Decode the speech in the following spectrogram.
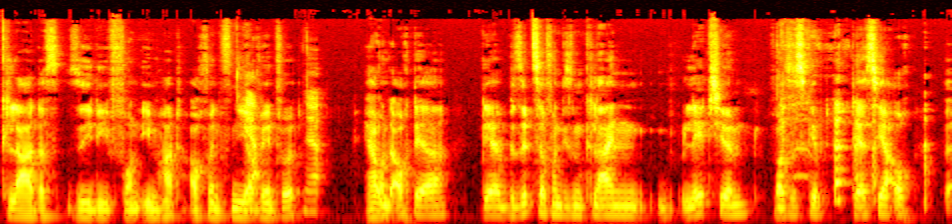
klar, dass sie die von ihm hat, auch wenn es nie ja. erwähnt wird. Ja. Ja, und auch der, der Besitzer von diesem kleinen Lädchen, was es gibt, der ist ja auch äh,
